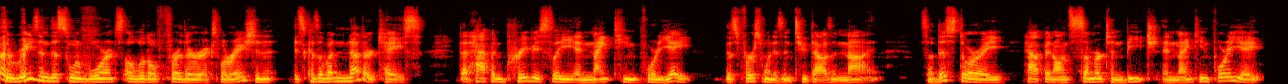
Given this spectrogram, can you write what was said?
the reason this one warrants a little further exploration is because of another case that happened previously in 1948. This first one is in 2009. So this story happened on Somerton Beach in 1948,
